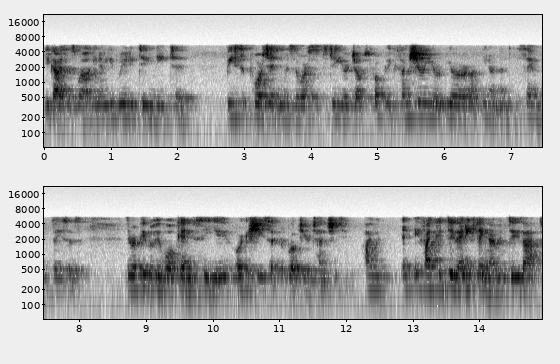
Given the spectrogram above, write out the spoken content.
you guys as well. You know, you really do need to be supported and resourced to do your jobs properly because I'm sure you're, you're you know, on the same basis. There are people who walk in to see you or issues that are brought to your attention. I would, if I could do anything, I would do that.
